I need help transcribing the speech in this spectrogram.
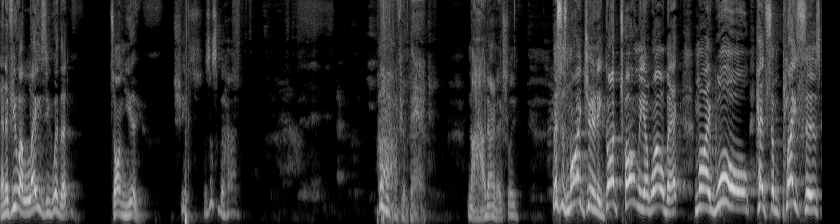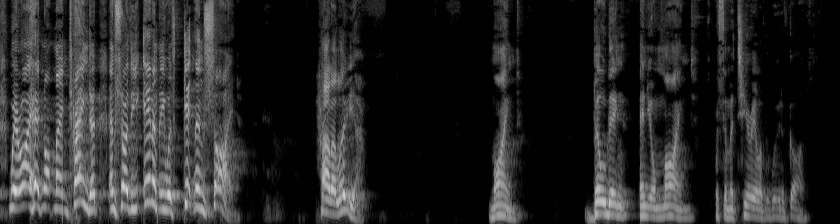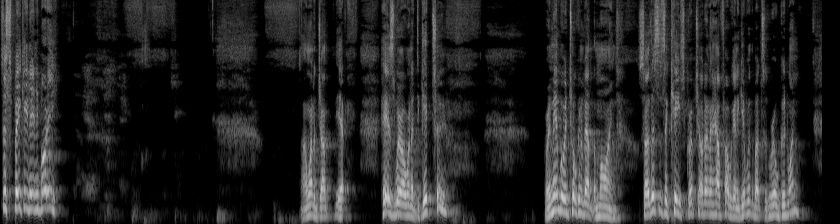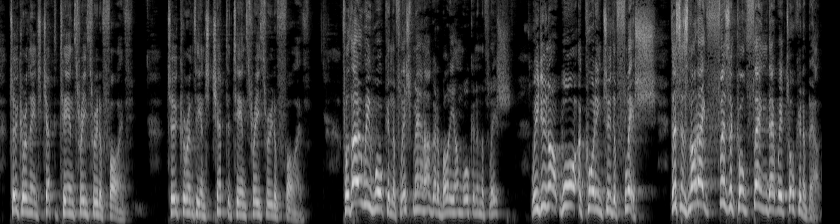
And if you are lazy with it, it's on you. Jeez, is this a bit hard? Oh, I feel bad. No, I don't actually. This is my journey. God told me a while back my wall had some places where I had not maintained it, and so the enemy was getting inside. Hallelujah. Mind. Building in your mind with the material of the Word of God. Is this speaking to anybody? I want to jump. Yep. Here's where I wanted to get to. Remember, we're talking about the mind. So this is a key scripture. I don't know how far we're going to get with it, but it's a real good one. 2 Corinthians chapter 10, 3 through to 5. 2 Corinthians chapter 10, 3 through to 5. For though we walk in the flesh, man, I've got a body, I'm walking in the flesh. We do not war according to the flesh. This is not a physical thing that we're talking about.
